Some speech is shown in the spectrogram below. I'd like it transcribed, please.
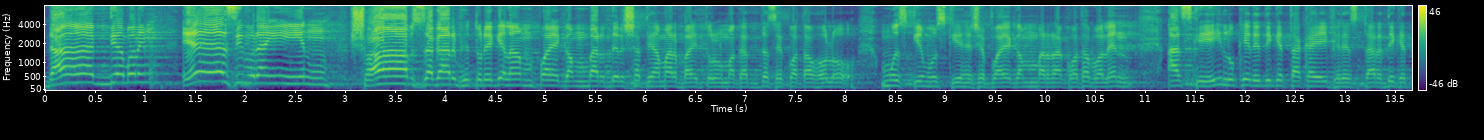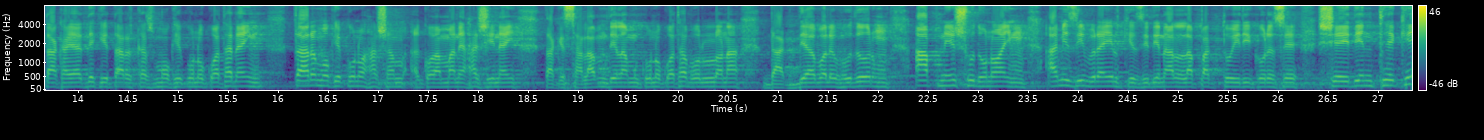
ডাক দিয়া বলেন এ ইব্রাহিম সব জায়গার ভিতরে গেলাম, পয়গাম্বারদের সাথে আমার বাইতুল মাকাদ্দাসে কথা হলো। মুসকি মুসকি হেসে পয়গাম্বাররা কথা বলেন, আজকে এই লোকের দিকে তাকায়, এই ফেরেস্তার দিকে তাকায়া দেখি তার কাছে মুখে কোনো কথা নাই, তার মুখে কোনো হাসাম মানে হাসি নাই। তাকে সালাম দিলাম, কোনো কথা বলল না। ডাক দেয়া বলে, হুজুর, আপনি শুধু নয়, আমি জিব্রাইলকে যেদিন আল্লাহ পাক তৈরি করেছে, সেই দিন থেকে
